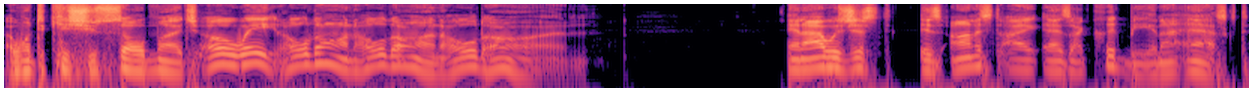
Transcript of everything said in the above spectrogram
I want to kiss you so much. Oh, wait, hold on, hold on, hold on. And I was just as honest as I could be, and I asked,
